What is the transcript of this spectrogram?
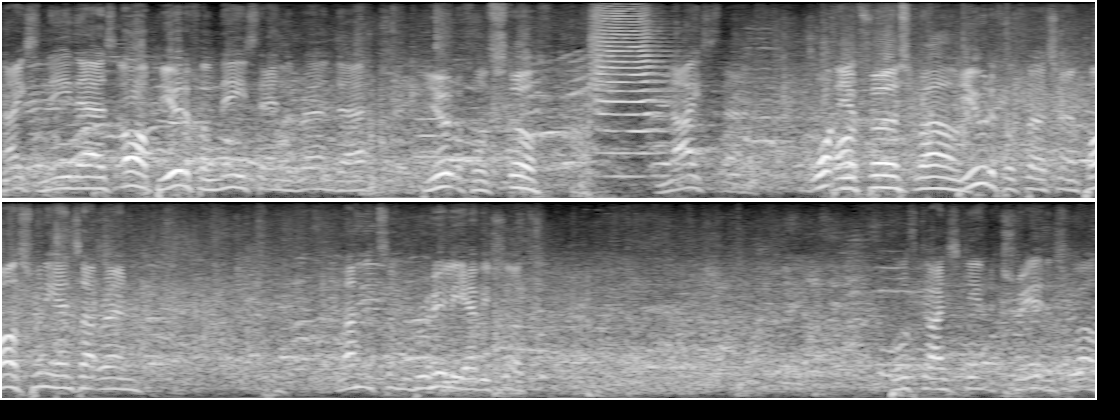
Nice knee there. Oh, beautiful knees to end the round there. Beautiful stuff. Nice there. What Paul a first round. Beautiful first round. Paul Swinney ends that round. Landed some really heavy shots. Both guys came to trade as well.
